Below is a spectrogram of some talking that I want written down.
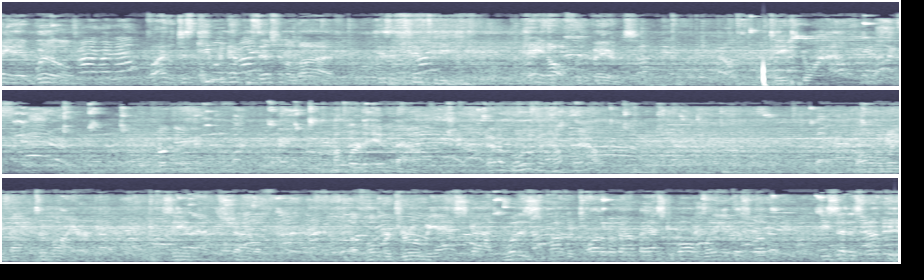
paint at will. Vital just keeping that possession alive. His intensity paying off for the Bears. Teague's going out. Butler to inbound. Got to move and help out. All the way back to Mayer. Seeing that shot of, of Homer Drew. We asked Scott what his father taught him about basketball, winning at this level. He said it's not the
